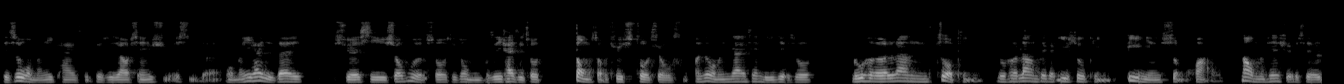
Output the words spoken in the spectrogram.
也是我们一开始就是要先学习的。我们一开始在学习修复的时候，其实我们不是一开始就动手去做修复，而是我们应该先理解说如何让作品，如何让这个艺术品避免损坏。那我们先学一些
